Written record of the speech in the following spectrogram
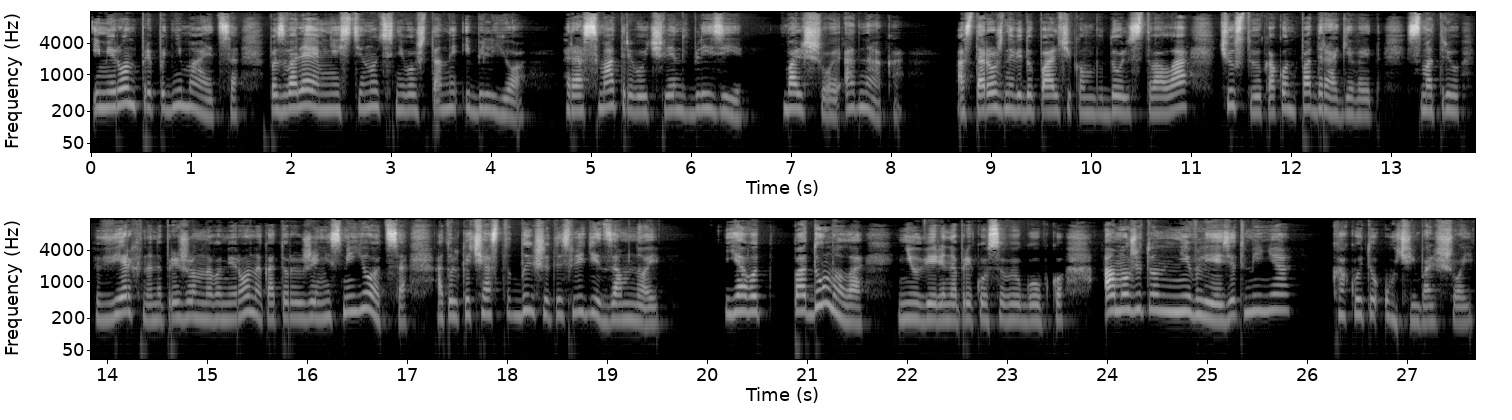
и Мирон приподнимается, позволяя мне стянуть с него штаны и белье. Рассматриваю член вблизи. Большой, однако. Осторожно веду пальчиком вдоль ствола, чувствую, как он подрагивает. Смотрю вверх на напряженного Мирона, который уже не смеется, а только часто дышит и следит за мной. Я вот подумала, неуверенно прикусываю губку, а может, он не влезет в меня? Какой-то очень большой.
